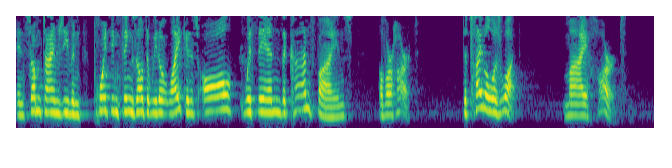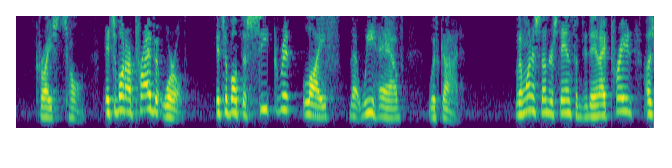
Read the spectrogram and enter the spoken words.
and sometimes even pointing things out that we don't like, and it's all within the confines of our heart. The title was what? My Heart, Christ's Home. It's about our private world. It's about the secret life that we have with God. But I want us to understand something today. And I prayed, I was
